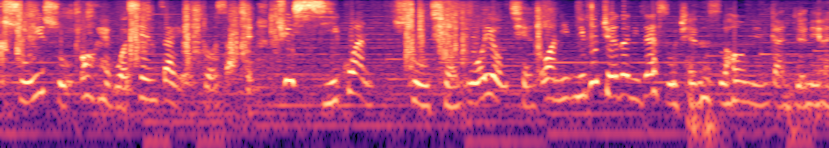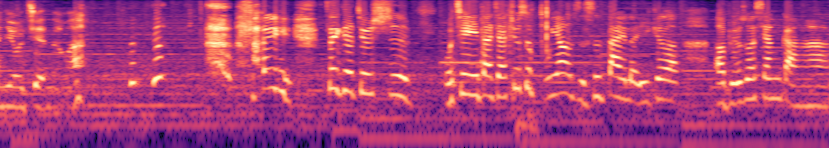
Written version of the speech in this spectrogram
数一数，OK，我现在有多少钱？去习惯数钱，我有钱哇！你你不觉得你在数钱的时候，你感觉你很有钱的吗？所以这个就是我建议大家，就是不要只是带了一个呃，比如说香港啊，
